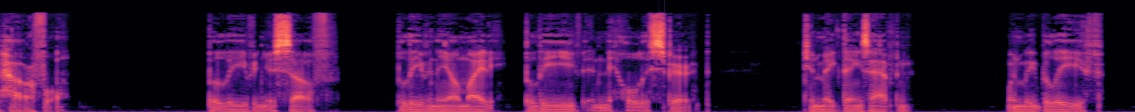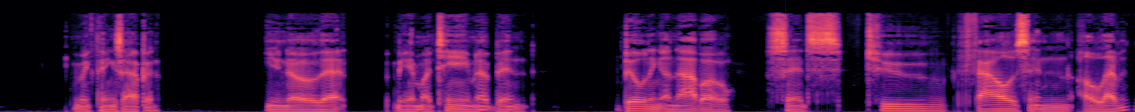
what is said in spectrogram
Powerful. Believe in yourself. Believe in the Almighty. Believe in the Holy Spirit. Can make things happen when we believe make things happen. You know that me and my team have been building Anabo since 2011.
